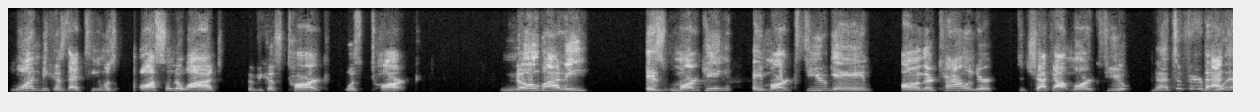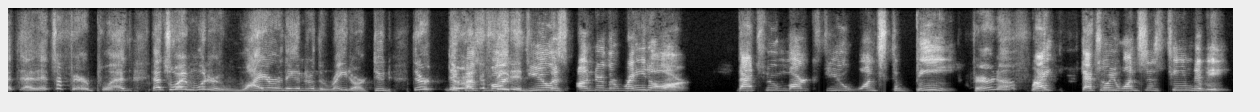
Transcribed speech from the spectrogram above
one, because that team was awesome to watch, but because Tark was Tark. Nobody is marking a Mark Few game on their calendar to check out Mark Few. That's a fair That- point that's a fair point that's why i'm wondering why are they under the radar dude they're they're because Mark. Few is under the radar. That's who Mark Few wants to be, fair enough right? That's who he wants his team to be.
